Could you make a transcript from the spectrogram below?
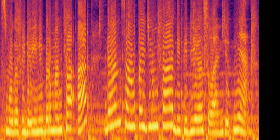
Semoga video ini bermanfaat dan sampai jumpa di video selanjutnya.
